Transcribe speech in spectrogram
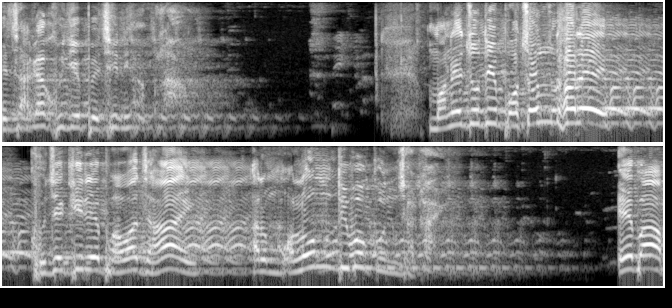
এ জায়গা খুঁজে পেছিনি আমরা। মনে যদি পচন ধরে, খুঁজে কিরে পাওয়া যায়, আর মলম দিব কোন জায়গায়? এ বাপ,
